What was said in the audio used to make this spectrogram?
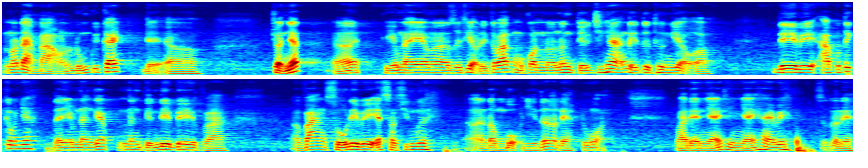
nó đảm bảo đúng quy cách để uh, chuẩn nhất. Đấy. thì hôm nay em uh, giới thiệu đến các bác một con nâng tiếng chính hãng đến từ thương hiệu uh, DB Acoustic các bác nhé. Đây em đang ghép nâng tiếng DB và uh, vang số DB S690 đồng bộ nhìn rất là đẹp đúng không ạ? Và đèn nháy thì nháy hai bên rất là đẹp.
